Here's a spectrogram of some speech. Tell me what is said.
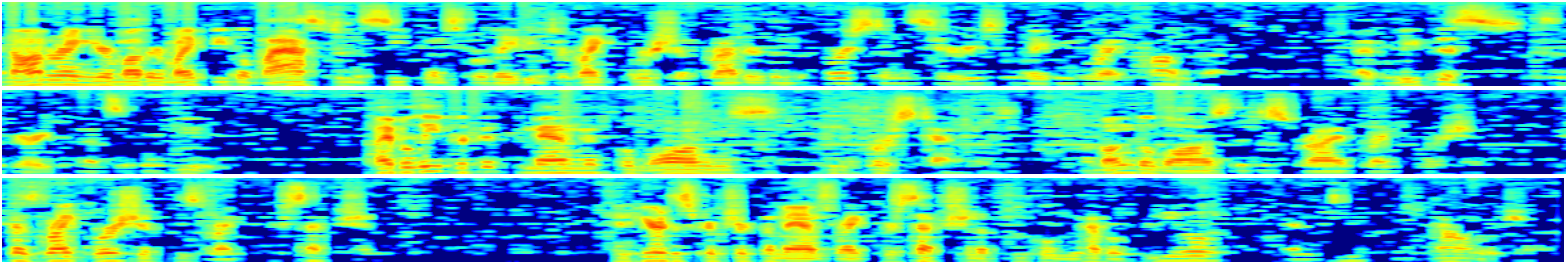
and honoring your mother might be the last in the sequence relating to right worship rather than the first in the series relating to right conduct. I believe this is a very defensible view. I believe the fifth commandment belongs in the first tablet, among the laws that describe right worship, because right worship is right perception. And here the scripture commands right perception of people you have a real and deep knowledge of.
